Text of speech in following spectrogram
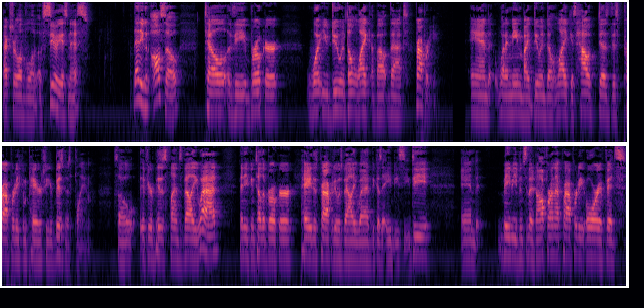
extra level of, of seriousness. Then you can also tell the broker what you do and don't like about that property. And what I mean by do and don't like is how does this property compare to your business plan? So if your business plan's value add, then you can tell the broker, hey, this property was value add because of A, B, C, D, and maybe even submit an offer on that property. Or if it's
